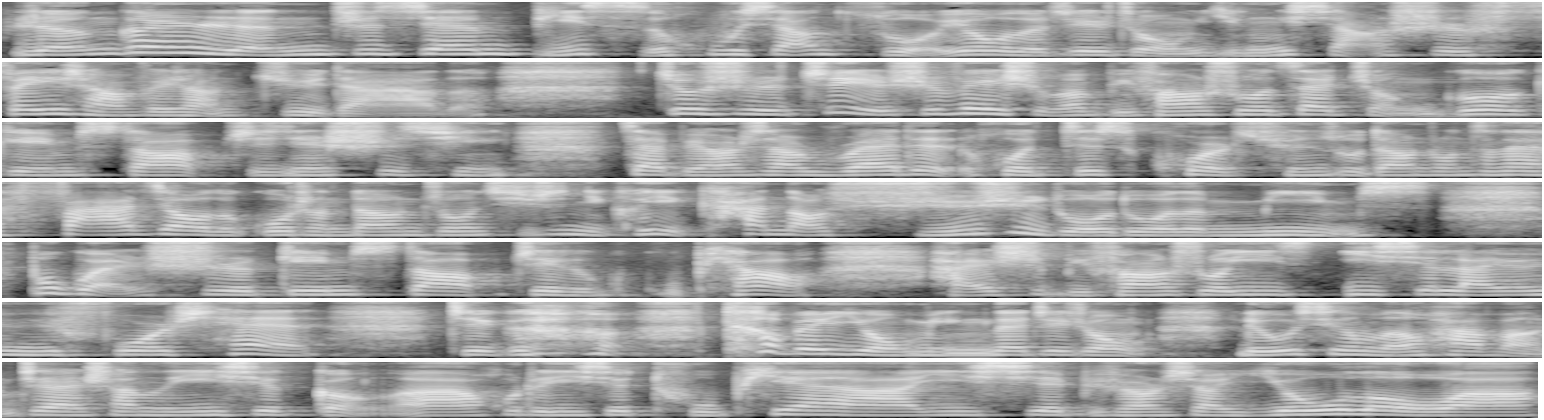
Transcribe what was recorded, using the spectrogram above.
人跟人之间彼此互相左右的这种影响是非常非常巨大的。就是这也是为什么，比方说在整个 GameStop 这件事情，在比方说像 Reddit 或 Discord 群组当中，它在发酵的过程当中，其实你可以看到许许多多的 memes，不管是 GameStop 这个股票，还是比方说一一些来源于 4chan 这个 特别有名的这种流行文化网站上的一些梗啊，或者一些图片啊，一些比方说像 Yolo。啊，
